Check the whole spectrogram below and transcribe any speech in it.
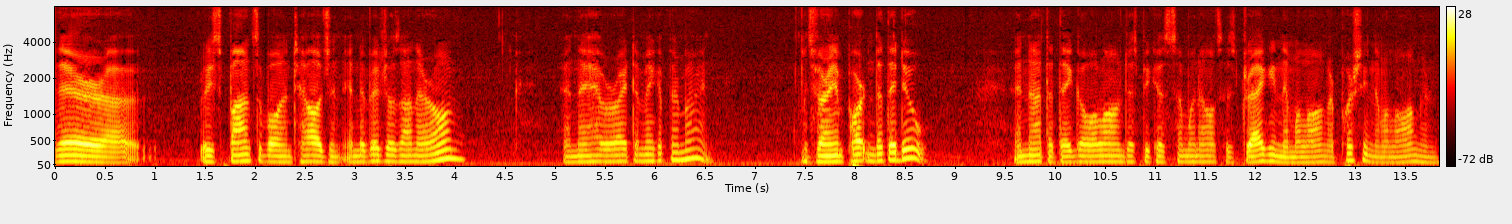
They're uh, responsible, intelligent individuals on their own, and they have a right to make up their mind. It's very important that they do and not that they go along just because someone else is dragging them along or pushing them along and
